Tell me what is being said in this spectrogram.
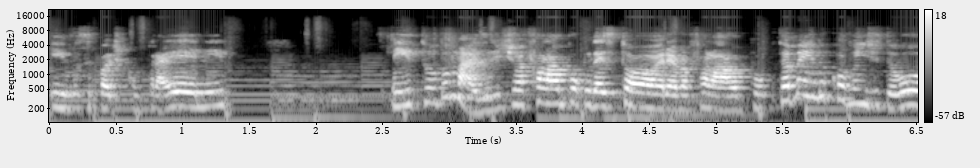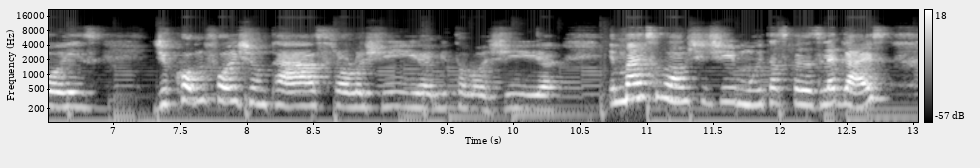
e você pode comprar ele e tudo mais. A gente vai falar um pouco da história, vai falar um pouco também do Covid 2, de como foi juntar astrologia, mitologia e mais um monte de muitas coisas legais,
